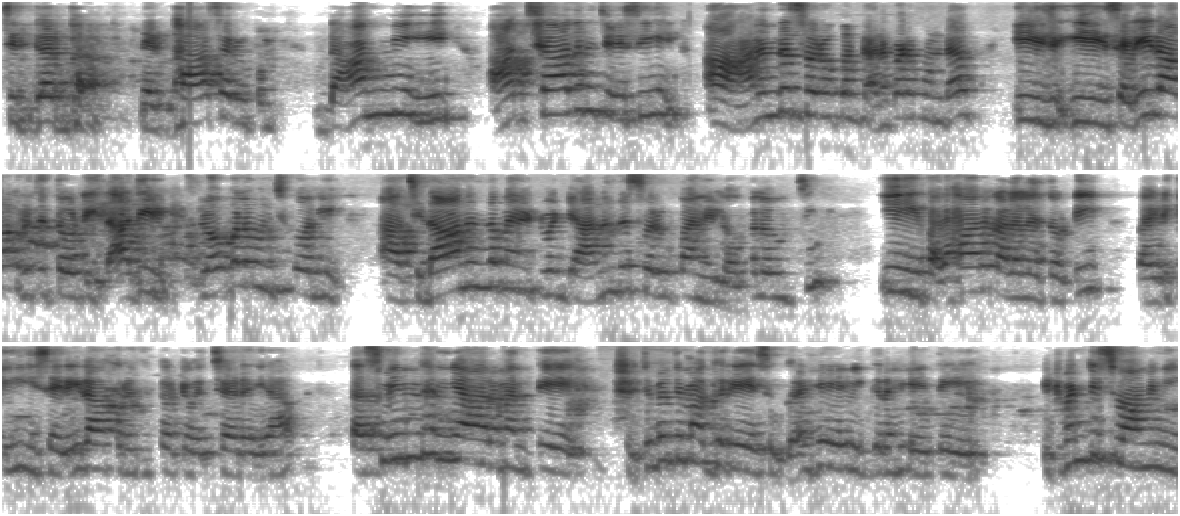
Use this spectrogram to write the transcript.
చిద్గర్భ నిర్భాస రూపం దాన్ని ఆచ్ఛాదన చేసి ఆ ఆనంద స్వరూపం కనపడకుండా ఈ ఈ శరీరాకృతితోటి అది లోపల ఉంచుకొని ఆ చిదానందమైనటువంటి ఆనంద స్వరూపాన్ని లోపల ఉంచి ఈ పదహారు కళలతోటి బయటికి ఈ శరీరాకృతితోటి వచ్చాడయ్యా. తస్మిన్ ధన్యారమంతే శుచిమతి మధురే సుగ్రహే విగ్రహేతే. ఇటువంటి స్వామిని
